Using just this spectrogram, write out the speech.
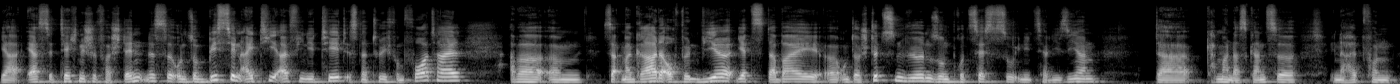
ja erste technische Verständnisse und so ein bisschen IT-Affinität ist natürlich vom Vorteil. Aber ähm, ich sag mal, gerade auch wenn wir jetzt dabei äh, unterstützen würden, so einen Prozess zu initialisieren, da kann man das Ganze innerhalb von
